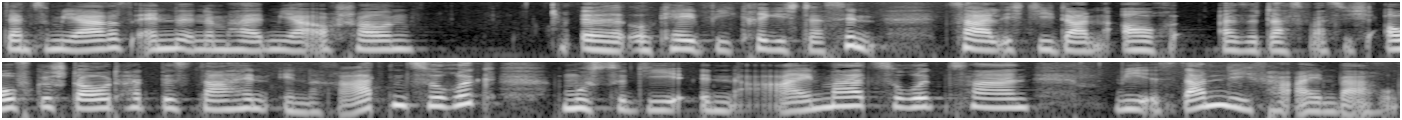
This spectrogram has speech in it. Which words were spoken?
dann zum Jahresende in einem halben Jahr auch schauen, äh, okay, wie kriege ich das hin? Zahle ich die dann auch, also das, was sich aufgestaut hat bis dahin, in Raten zurück? Musst du die in einmal zurückzahlen? Wie ist dann die Vereinbarung?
